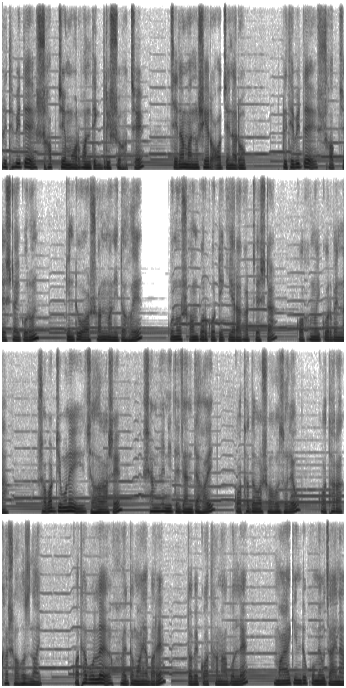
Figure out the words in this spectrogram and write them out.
পৃথিবীতে সবচেয়ে মর্মান্তিক দৃশ্য হচ্ছে চেনা মানুষের অচেনা রূপ। পৃথিবীতে সব চেষ্টাই করুন, কিন্তু অসম্মানিত হয়ে কোনো সম্পর্ক টিকিয়ে রাখার চেষ্টা কখনোই করবেন না। সবার জীবনেই ঝড় আসে, সামলে নিতে জানতে হয়, কথা দেওয়া সহজ হলেও কথা রাখা সহজ নয়। কথা বললে হয়তো মায়া বাড়ে, তবে কথা না বললে মায়া কিন্তু কমেও যায় না।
